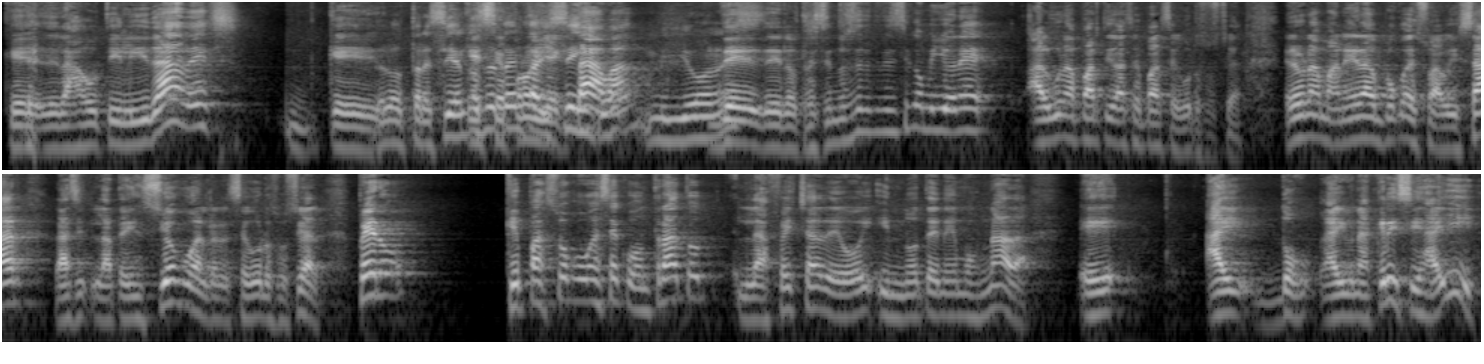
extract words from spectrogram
que de las utilidades que, de los 375 millones. De, los 375 millones, alguna parte iba a ser para el Seguro Social. Era una manera un poco de suavizar la, tensión con el Seguro Social. Pero, ¿qué pasó con ese contrato? La fecha de hoy y no tenemos nada. Eh, hay, hay una crisis ahí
